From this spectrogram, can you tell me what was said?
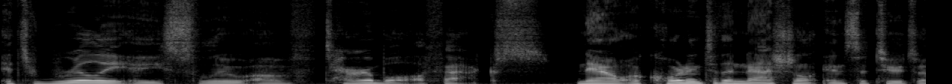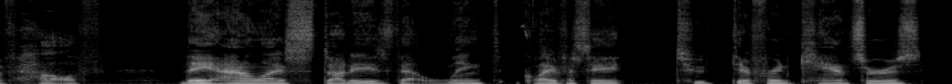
It's really a slew of terrible effects. Now, according to the National Institutes of Health, they analyzed studies that linked glyphosate to different cancers.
